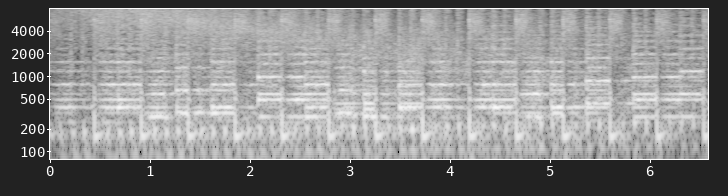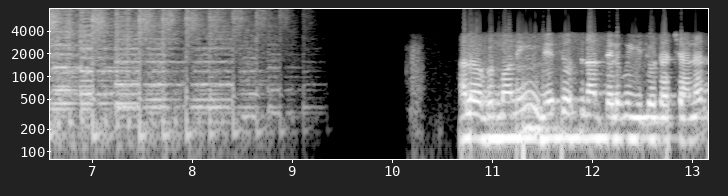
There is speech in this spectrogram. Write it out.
హలో గుడ్ మార్నింగ్ మీరు చూస్తున్నారు తెలుగు యూట్యూబ్ ఛానల్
